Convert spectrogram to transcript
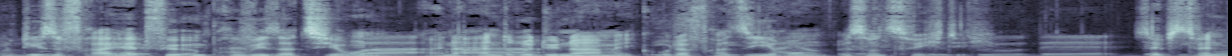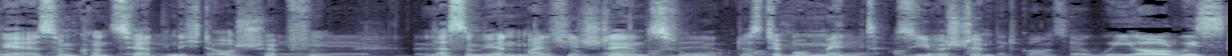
Und diese Freiheit für Improvisation, eine andere Dynamik oder Phrasierung ist uns wichtig. Selbst wenn wir es im Konzert nicht ausschöpfen, lassen wir an manchen Stellen zu, dass der Moment sie bestimmt. We always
